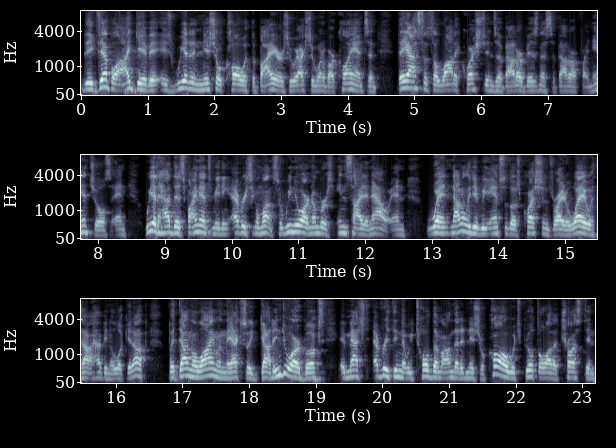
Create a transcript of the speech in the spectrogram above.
the example I give it is we had an initial call with the buyers who are actually one of our clients and they asked us a lot of questions about our business, about our financials. And we had had this finance meeting every single month. So we knew our numbers inside and out. And when not only did we answer those questions right away without having to look it up, but down the line, when they actually got into our books, it matched everything that we told them on that initial call, which built a lot of trust and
